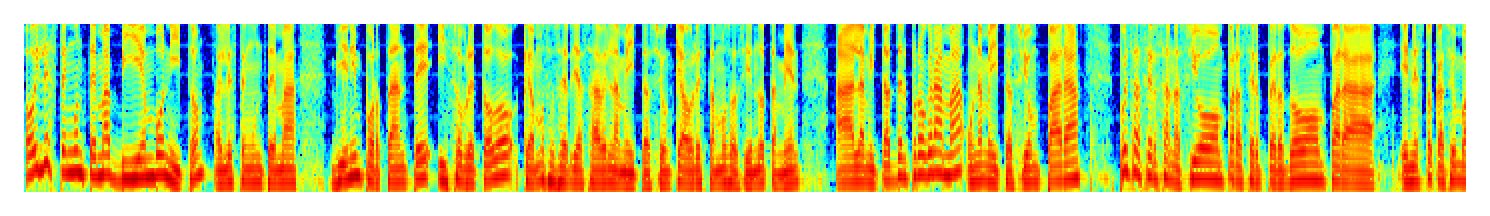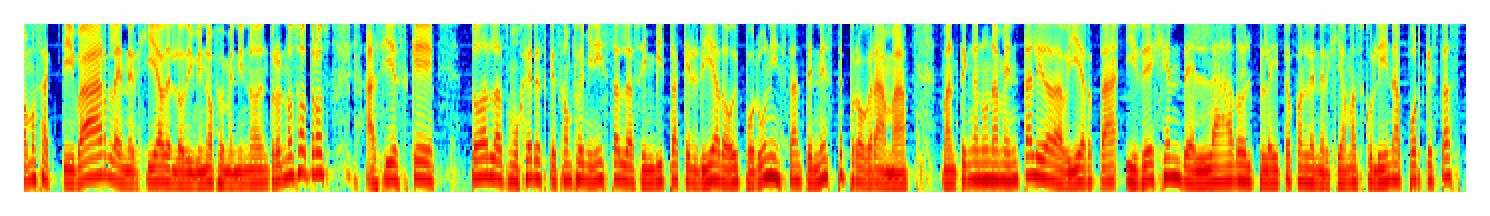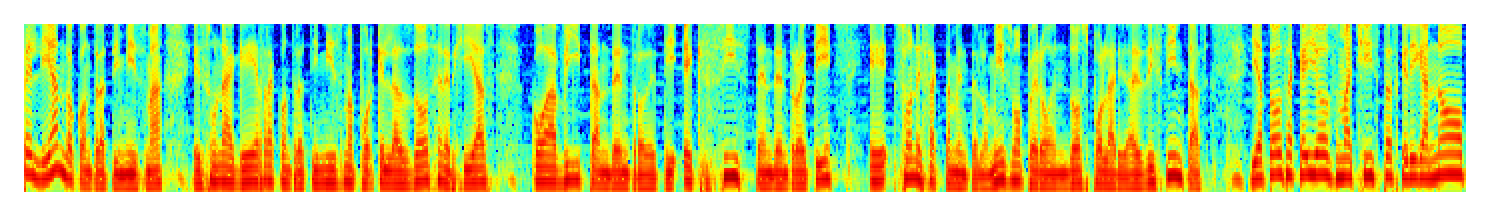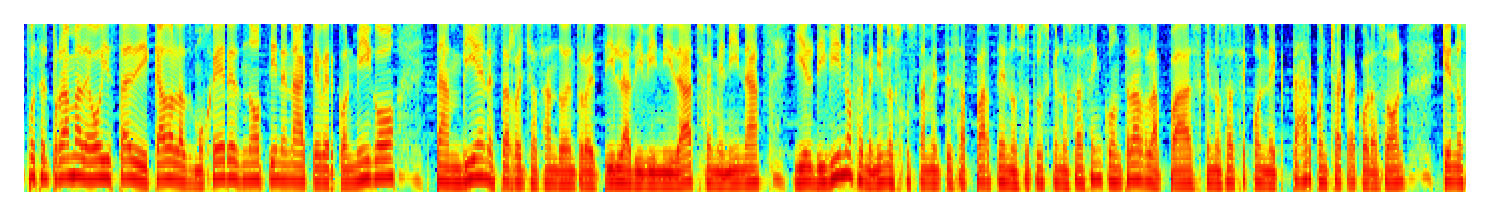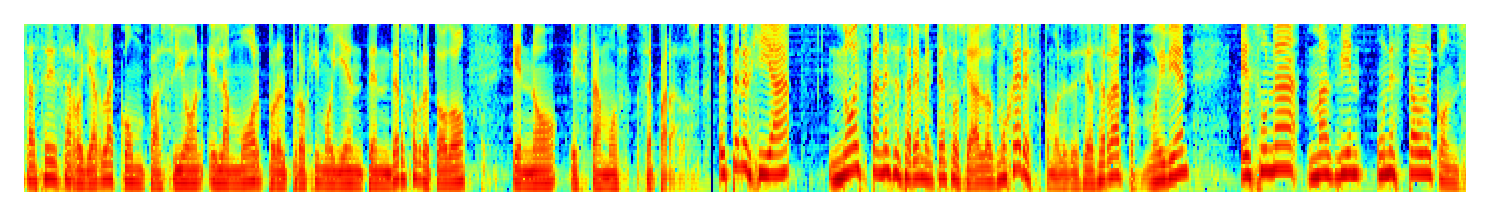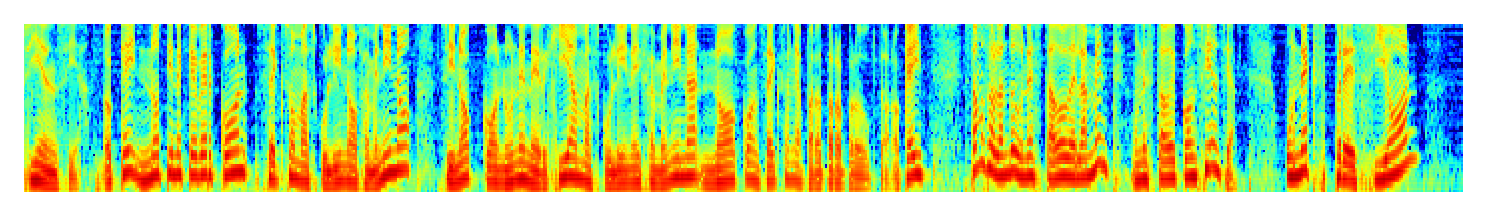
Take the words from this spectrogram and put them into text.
Hoy les tengo un tema bien bonito, hoy les tengo un tema bien importante y sobre todo que vamos a hacer, ya saben, la meditación que ahora estamos haciendo también a la mitad del programa, una meditación para pues hacer sanación, para hacer perdón, para en esta ocasión vamos a activar la energía de lo divino femenino dentro de nosotros, así es que todas las mujeres que son feministas las invito a que el día de hoy, por un instante en este programa, mantengan una mentalidad abierta y dejen de lado el pleito con la energía masculina porque estás peleando contra ti misma. Es una guerra contra ti misma porque las dos energías cohabitan dentro de ti, existen dentro de ti, eh, son exactamente lo mismo, pero en dos polaridades distintas. Y a todos aquellos machistas que digan, no, pues el programa de hoy está dedicado a las mujeres, no tiene nada que ver conmigo, también estás rechazando dentro de ti la divinidad femenina y el divino femenino es justamente esa parte de nosotros que nos hace encontrar la paz, que nos hace conectar con chakra corazón, que nos hace desarrollar la compasión, el amor por el prójimo y entender sobre todo que no estamos separados. Esta energía no está necesariamente asociada a las mujeres, como les decía hace rato. Muy bien. Es una, más bien, un estado de conciencia, ¿ok? No tiene que ver con sexo masculino o femenino, sino con una energía masculina y femenina, no con sexo ni aparato reproductor, ¿ok? Estamos hablando de un estado de la mente, un estado de conciencia, una expresión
